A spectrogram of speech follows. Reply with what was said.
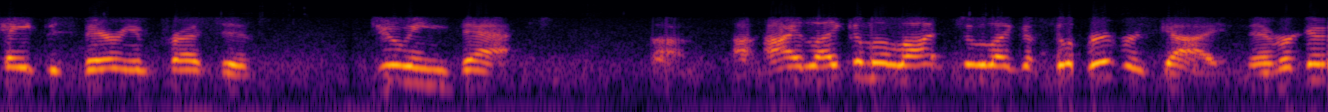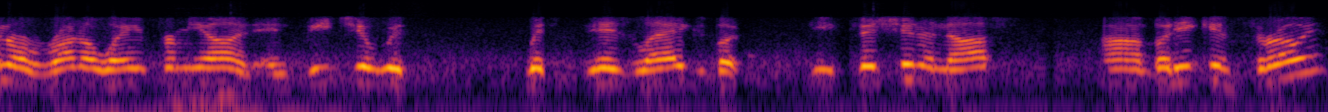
tape is very impressive doing that. Uh, I like him a lot too, like a Philip Rivers guy. Never going to run away from you and, and beat you with with his legs, but efficient enough. Uh, but he can throw it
